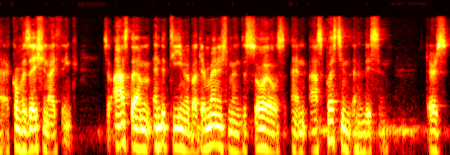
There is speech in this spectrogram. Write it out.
uh, conversation, I think. So ask them and the team about their management, the soils, and ask questions and listen. There's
